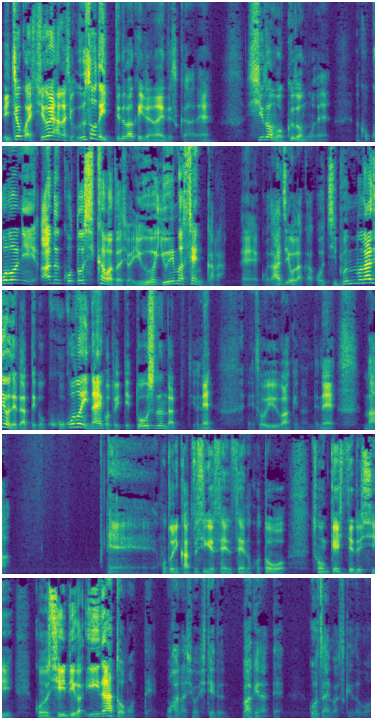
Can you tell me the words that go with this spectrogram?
一応これ白い話も嘘で言ってるわけじゃないですからね。白も黒もね、心にあることしか私は言えませんから。えー、これラジオだから、こう自分のラジオでだって心にないこと言ってどうするんだっていうね、えー、そういうわけなんでね。まあ、えー、本当に勝重先生のことを尊敬してるし、この CD がいいなと思ってお話をしてるわけなんでございますけども。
